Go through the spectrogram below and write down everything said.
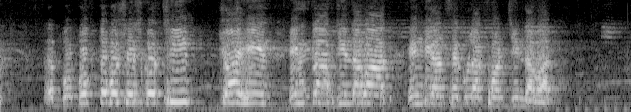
বক্তব্য শেষ করছি। জয় হিন্দ, ইনকলাব জিন্দাবাদ, ইন্ডিয়ান সেকুলার ফ্রন্ট জিন্দাবাদ।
